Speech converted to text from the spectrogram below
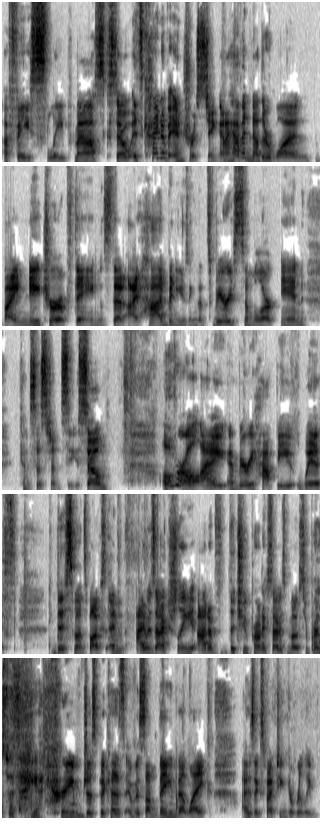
a face sleep mask. So it's kind of interesting. And I have another one by Nature of Things that I had been using that's very similar in consistency. So overall, I am very happy with this month's box. And I was actually, out of the two products, I was most impressed with hand cream just because it was something that like I was expecting to really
